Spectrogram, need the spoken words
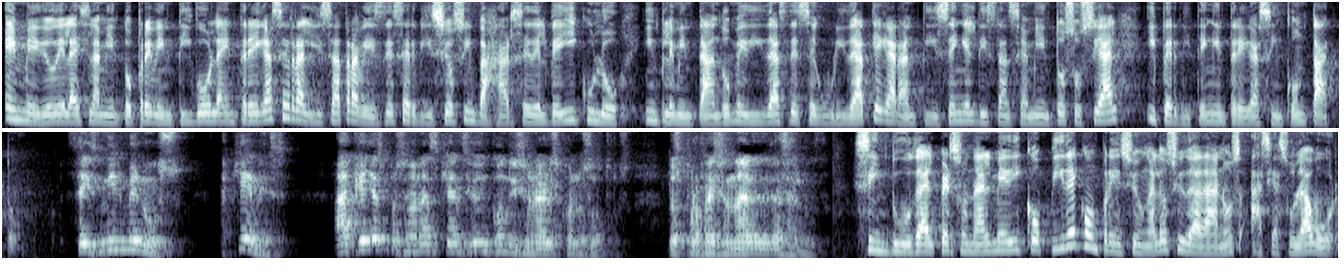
En medio del aislamiento preventivo, la entrega se realiza a través de servicios sin bajarse del vehículo, implementando medidas de seguridad que garanticen el distanciamiento social y permiten entregas sin contacto. 6.000 menús. ¿A quiénes? A aquellas personas que han sido incondicionales con nosotros, los profesionales de la salud. Sin duda, el personal médico pide comprensión a los ciudadanos hacia su labor.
